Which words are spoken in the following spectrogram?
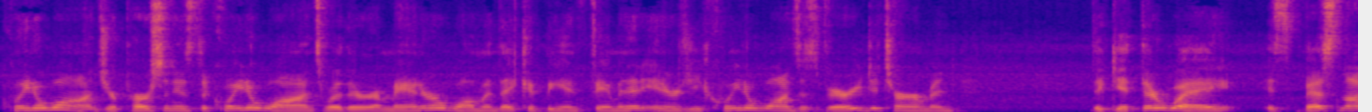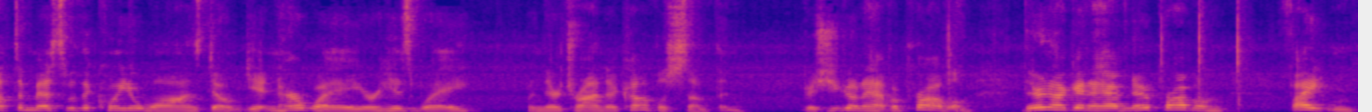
Queen of Wands. Your person is the Queen of Wands. Whether a man or a woman, they could be in feminine energy. Queen of Wands is very determined to get their way. It's best not to mess with the Queen of Wands. Don't get in her way or his way when they're trying to accomplish something because you're going to have a problem. They're not going to have no problem fighting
